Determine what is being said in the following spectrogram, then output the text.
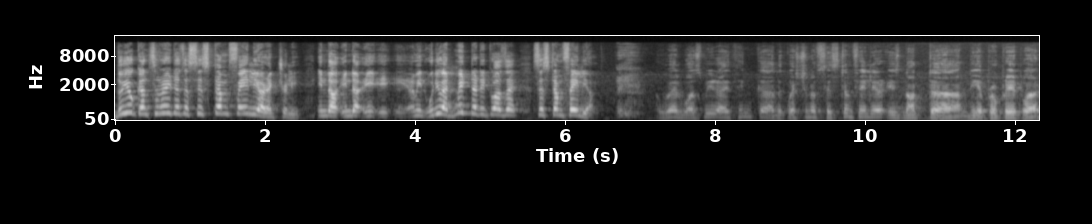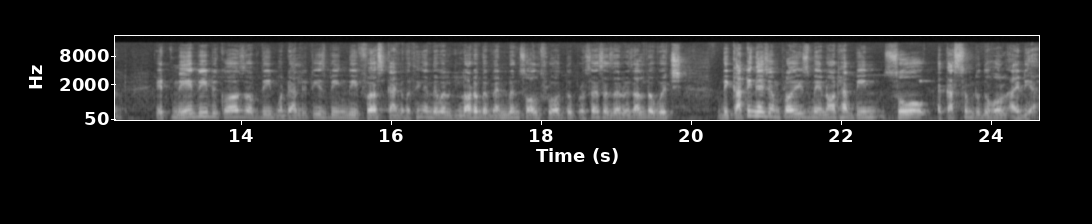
Do you consider it as a system failure actually? In the, in the, I mean, would you admit that it was a system failure? Well, Wasbir, I think uh, the question of system failure is not uh, the appropriate word. It may be because of the modalities being the first kind of a thing and there were a lot of amendments all throughout the process as a result of which the cutting edge employees may not have been so accustomed to the whole idea.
